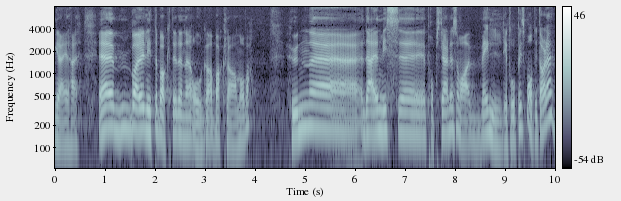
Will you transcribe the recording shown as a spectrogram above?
greier her. Eh, bare litt tilbake til denne Olga Baklanova. Hun, eh, det er en viss eh, popstjerne som var veldig popis på 80-tallet.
